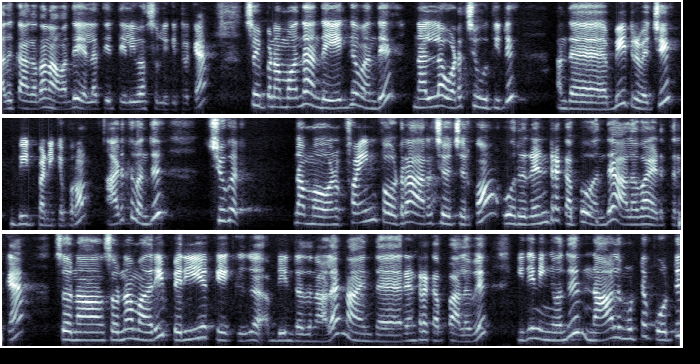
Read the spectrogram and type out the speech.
அதுக்காக தான் நான் வந்து எல்லாத்தையும் தெளிவாக சொல்லிக்கிட்டு இருக்கேன். ஸோ இப்போ நம்ம வந்து அந்த எக்கை வந்து நல்லா உடச்சி ஊற்றிட்டு அந்த பீட்ரு வச்சு பீட் பண்ணிக்க போகிறோம் அடுத்து வந்து சுகர் நம்ம ஃபைன் பவுடராக அரைச்சி வச்சுருக்கோம். ஒரு ரெண்டரை கப்பு வந்து அளவாக எடுத்திருக்கேன். ஸோ நான் சொன்ன மாதிரி பெரிய கேக்கு அப்படின்றதுனால நான் இந்த ரெண்டரை கப் அளவு. இதே நீங்கள் வந்து நாலு முட்டை போட்டு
